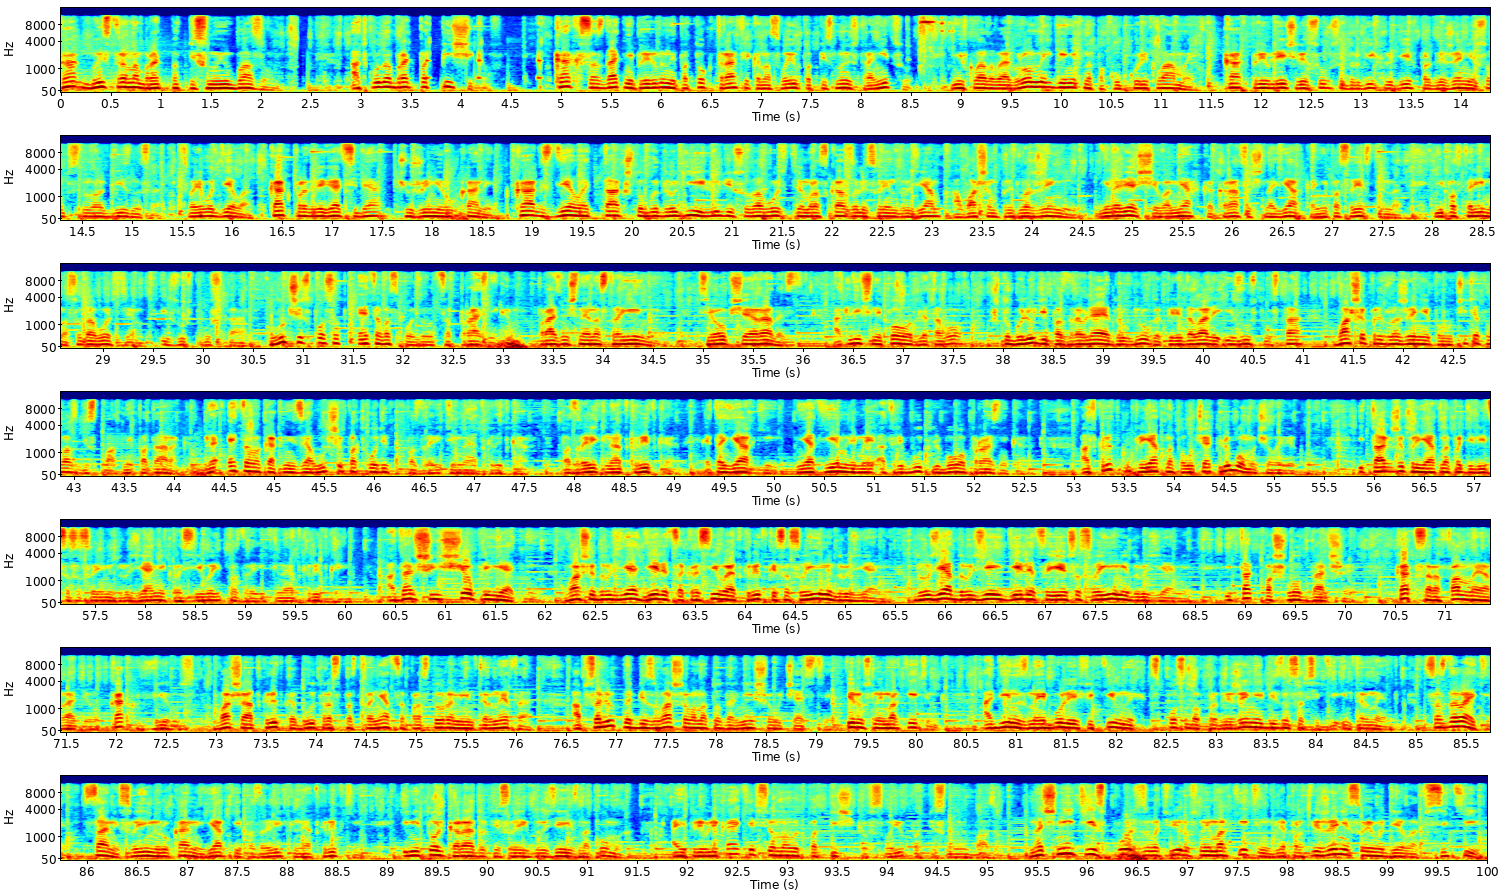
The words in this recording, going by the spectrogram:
Как быстро набрать подписную базу? Откуда брать подписчиков? Как создать непрерывный поток трафика на свою подписную страницу, не вкладывая огромных денег на покупку рекламы? Как привлечь ресурсы других людей в продвижение собственного бизнеса, своего дела? Как продвигать себя чужими руками? Как сделать так, чтобы другие люди с удовольствием рассказывали своим друзьям о вашем предложении? Ненавязчиво, мягко, красочно, ярко, непосредственно, неповторимо, с удовольствием, из уст в уста. Лучший способ – это воспользоваться праздником. Праздничное настроение, всеобщая радость – Отличный повод для того, чтобы люди, поздравляя друг друга, передавали из уст в уста ваше предложение получить от вас бесплатный подарок. Для этого как нельзя лучше подходит поздравительная открытка. Поздравительная открытка – это яркий, неотъемлемый атрибут любого праздника. Открытку приятно получать любому человеку. И также приятно поделиться со своими друзьями красивой поздравительной открыткой. А дальше еще приятней – Ваши друзья делятся красивой открыткой со своими друзьями. Друзья друзей делятся ею со своими друзьями. И так пошло дальше. Как сарафанное радио, как вирус. Ваша открытка будет распространяться просторами интернета абсолютно без вашего на то дальнейшего участия. Вирусный маркетинг – один из наиболее эффективных способов продвижения бизнеса в сети интернет. Создавайте сами своими руками яркие поздравительные открытки и не только радуйте своих друзей и знакомых, а и привлекайте все новых подписчиков в свою подписную базу. Начните использовать вирусный маркетинг для продвижения своего дела в сети.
